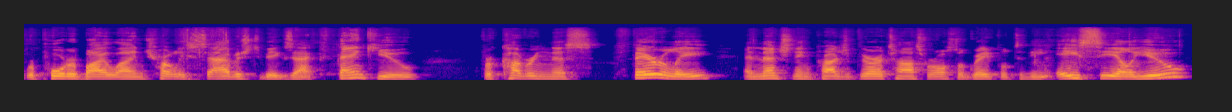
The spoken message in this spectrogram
Reporter byline Charlie Savage, to be exact, thank you for covering this fairly and mentioning Project Veritas. We're also grateful to the ACLU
